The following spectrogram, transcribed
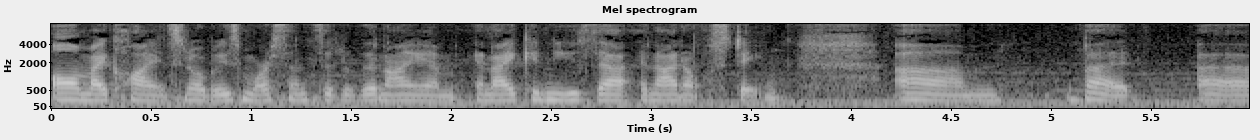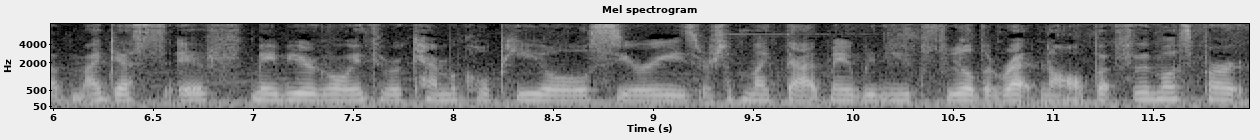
all my clients, nobody's more sensitive than I am, and I can use that, and I don't sting. Um, but um, I guess if maybe you're going through a chemical peel series or something like that, maybe you'd feel the retinol. But for the most part,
